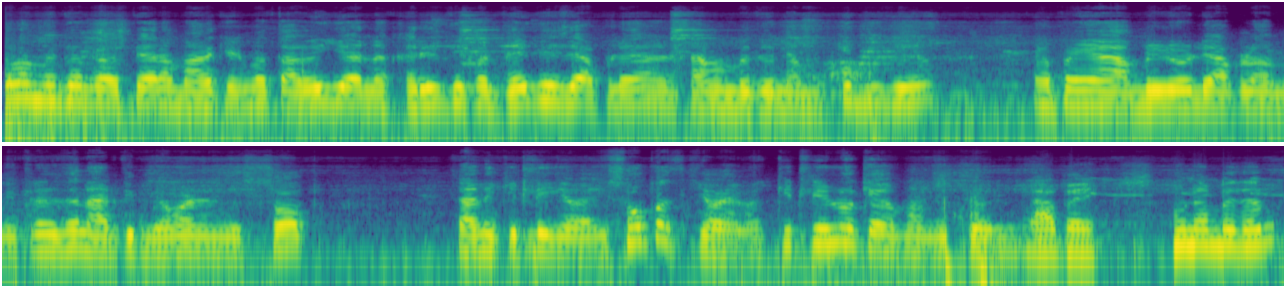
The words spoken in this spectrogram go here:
ચલો મિત્રો અત્યારે માર્કેટમાં તો આવી ગયા અને ખરીદી પણ થઈ ગઈ છે આપણે. સામાન બધું મૂકી દીધું છે. આપણે આંબલી રોડે આપણા મિત્ર છે ને હાર્દિક મેવાડાની શોપ. ત્યાંની કેટલી કહેવાય? શોપ જ કહેવાય કેટલી નો કહેવાય મારા મિત્રોની? હા ભાઈ હું નામ ભાઈ તારું?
